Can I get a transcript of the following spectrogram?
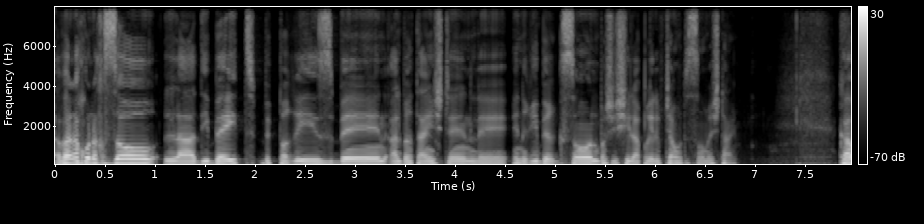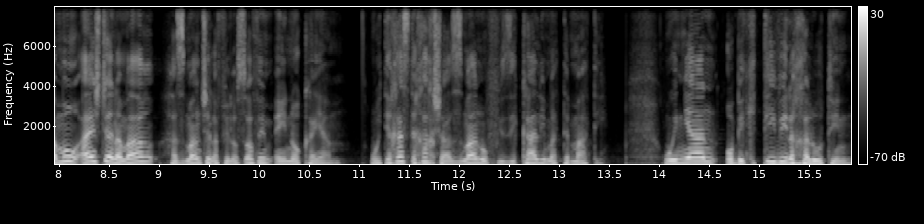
אבל אנחנו נחזור ל debate בפריז בין אלברט איינשטיין להנרי ברגסון ב-6 לאפריל 1922. כאמור, איינשטיין אמר, הזמן של הפילוסופים אינו קיים. הוא התייחס לכך שהזמן הוא פיזיקלי מתמטי. הוא עניין אובייקטיבי לחלוטין.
